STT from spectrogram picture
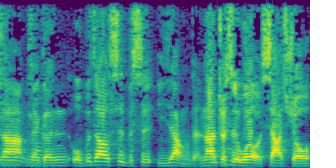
那每个人我不知道是不是一样的，那就是我有下修，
